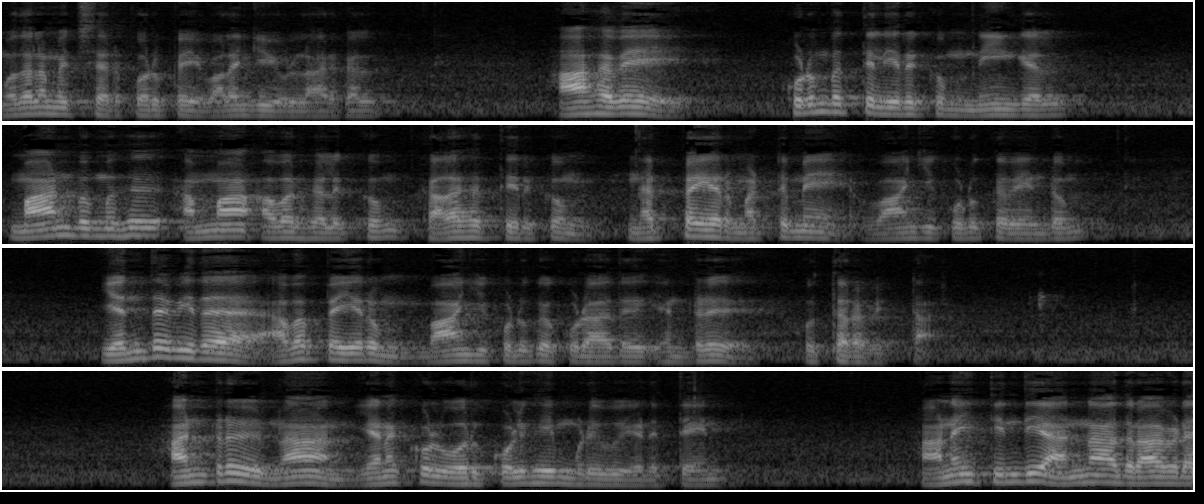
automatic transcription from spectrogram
முதலமைச்சர் பொறுப்பை வழங்கியுள்ளார்கள். ஆகவே குடும்பத்தில் இருக்கும் நீங்கள் மாண்புமிகு அம்மா அவர்களுக்கும் கழகத்திற்கும் நற்பெயர் மட்டுமே வாங்கி கொடுக்க வேண்டும். எந்தவித அவப்பெயரும் வாங்கி கொடுக்கக்கூடாது என்று உத்தரவிட்டார். அன்று நான் எனக்குள் ஒரு கொள்கை முடிவு எடுத்தேன். அனைத்திந்திய அண்ணா திராவிட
